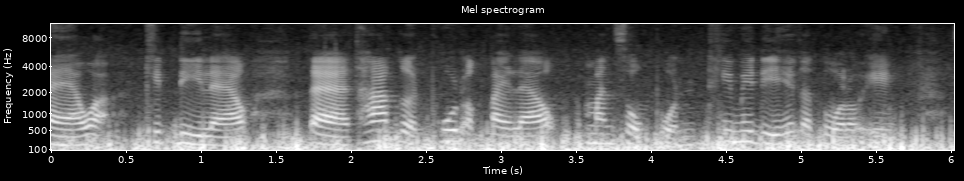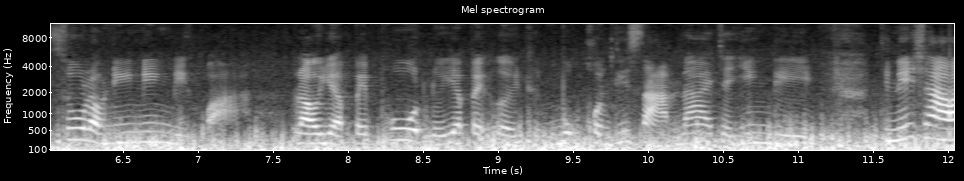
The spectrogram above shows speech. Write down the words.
แล้วอะคิดดีแล้ว แต่ถ้าเกิดพูดออกไปแล้ว มันส่งผลที่ไม่ดีให้กับตัวเราเอง สู้เรานิ่งๆดีกว่า เราอย่าไปพูดหรืออย่าไปเอ่ยถึงบุคคลที่ 3 ได้จะยิ่งดี ทีนี้ชาว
